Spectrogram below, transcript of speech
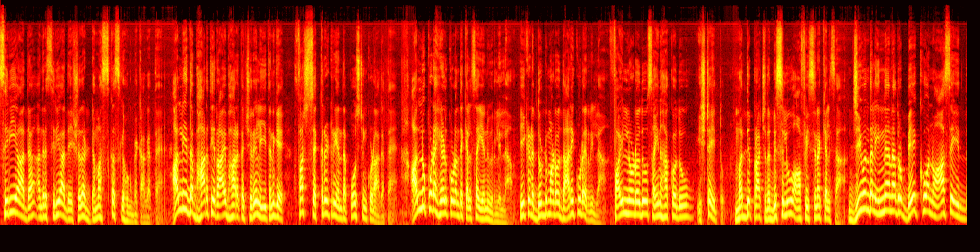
ಸಿರಿಯಾದ, ಅಂದರೆ ಸಿರಿಯಾ ದೇಶದ ಡಮಸ್ಕಸ್ಗೆ ಹೋಗಬೇಕಾಗತ್ತೆ. ಅಲ್ಲಿದ್ದ ಭಾರತೀಯ ರಾಯಭಾರ ಕಚೇರಿಯಲ್ಲಿ ಈತನಿಗೆ ಫಸ್ಟ್ ಸೆಕ್ರೆಟರಿ ಅಂತ ಪೋಸ್ಟಿಂಗ್ ಕೂಡ ಆಗುತ್ತೆ. ಅಲ್ಲೂ ಕೂಡ ಹೇಳ್ಕೊಳ್ಳುವಂಥ ಕೆಲಸ ಏನೂ ಇರಲಿಲ್ಲ. ಈ ಕಡೆ ದುಡ್ಡು ಮಾಡೋ ದಾರಿ ಕೂಡ ಇರಲಿಲ್ಲ. ಫೈಲ್ ನೋಡೋದು, ಸೈನ್ ಹಾಕೋದು, ಇಷ್ಟೇ ಇತ್ತು. ಮಧ್ಯಪ್ರಾಚ್ಯದ ಬಿಸಿಲು, ಆಫೀಸಿನ ಕೆಲಸ. ಜೀವನದಲ್ಲಿ ಇನ್ನೇನಾದರೂ ಬೇಕು ಅನ್ನೋ ಆಸೆ ಇದ್ದ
